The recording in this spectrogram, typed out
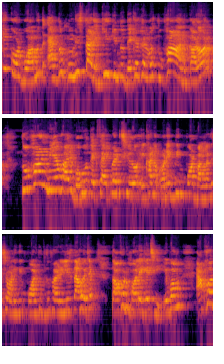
কি করব? আমি তো একদম উনিশ তারিখই কিন্তু দেখে ফেলব তুফান। কারণ তুফান নিয়ে ভাই বহুত এক্সাইটমেন্ট ছিল। এখানে অনেক দিন পর, বাংলাদেশে অনেক দিন পর কিন্তু তুফান রিলিজ দেওয়া হয়েছে। তখন হলে গেছি এবং এখন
